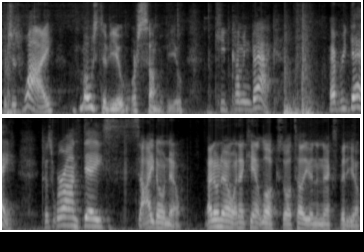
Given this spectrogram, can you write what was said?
which is why most of you, or some of you, keep coming back every day because we're on day, I don't know. I don't know, and I can't look, so I'll tell you in the next video.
